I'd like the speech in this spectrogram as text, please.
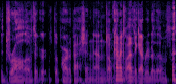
the draw of the group, the part of passion, and I'm kind of glad they got rid of them.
